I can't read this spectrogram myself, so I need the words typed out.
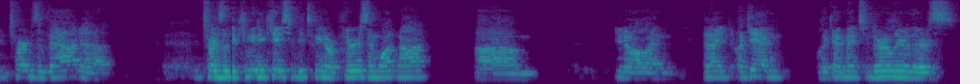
in terms of that, uh, in terms of the communication between our peers and whatnot. Um, you know, and and I again, like I mentioned earlier, there's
